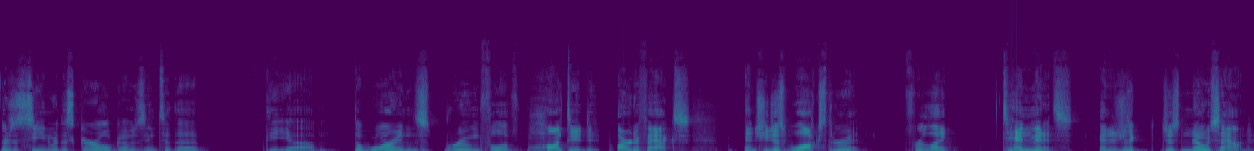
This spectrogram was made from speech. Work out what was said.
there's a scene where this girl goes into the the um, the Warrens' room full of haunted artifacts, and she just walks through it for like ten minutes, and it's just just no sound.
